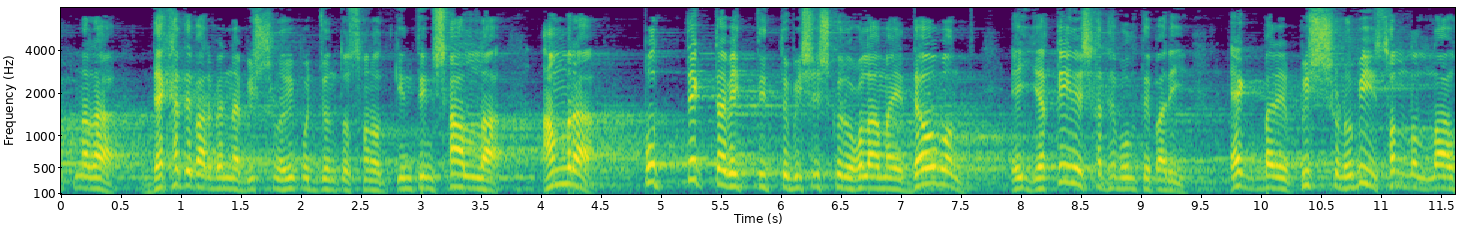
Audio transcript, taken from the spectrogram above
আপনারা দেখাতে পারবেন না বিশ্বনবী পর্যন্ত সনদ। কিন্তু ইনশাআল্লাহ আমরা প্রত্যেকটা ব্যক্তিত্ব, বিশেষ করে ওলামায় দেওবন্দ, এই ইয়াকিনের সাথে বলতে পারি, একবারে বিশ্বনবী সাল্লাহ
